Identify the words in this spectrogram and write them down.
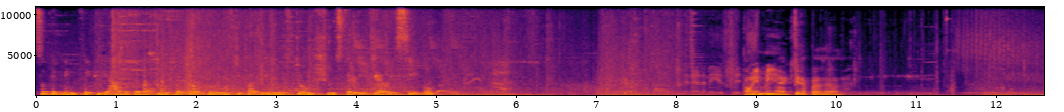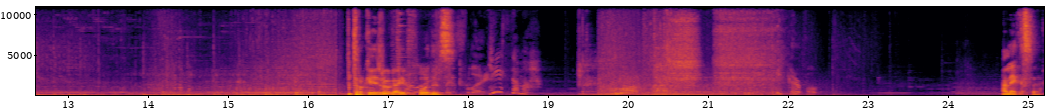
Superman foi criado pela dupla de autores de quadrinhos Joe Shuster e Jerry Siegel. Estão em mim aqui, rapaziada. Troquei de lugar e foda-se. Alexa,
